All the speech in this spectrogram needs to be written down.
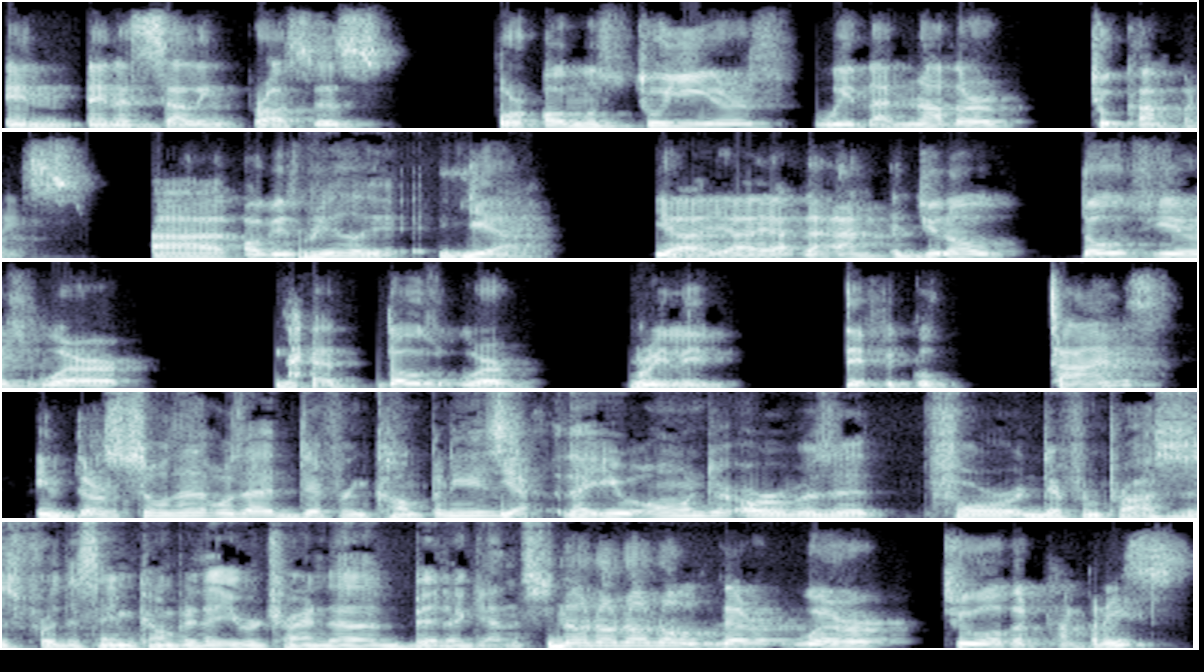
in in a selling process for almost two years with another two companies. Uh obviously really? Yeah yeah yeah yeah. And you know those years were those were really difficult times in terms so that was that different companies yeah. that you owned or was it for different processes for the same company that you were trying to bid against? No no no no. There were two other companies.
